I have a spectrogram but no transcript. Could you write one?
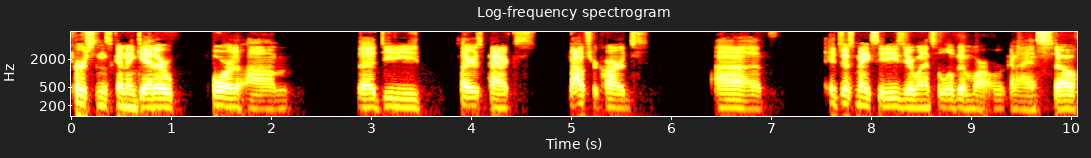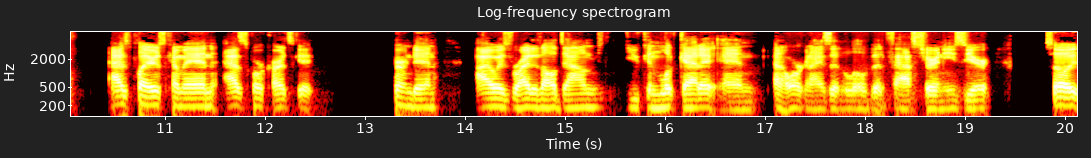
person's going to get or for um, the DD players packs, voucher cards. Uh, it just makes it easier when it's a little bit more organized. So as players come in, as scorecards get turned in, I always write it all down. You can look at it and kind of organize it a little bit faster and easier. So,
